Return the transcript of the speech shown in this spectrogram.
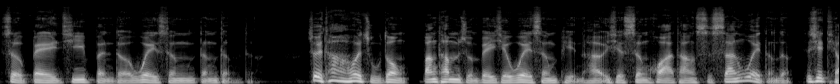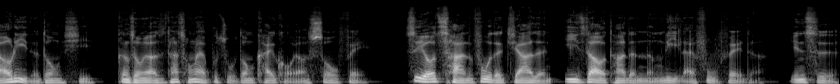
设备、基本的卫生等等的，所以他还会主动帮他们准备一些卫生品，还有一些生化汤、十三味等等这些调理的东西。更重要的是，他从来不主动开口要收费，是由产妇的家人依照他的能力来付费的。因此，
